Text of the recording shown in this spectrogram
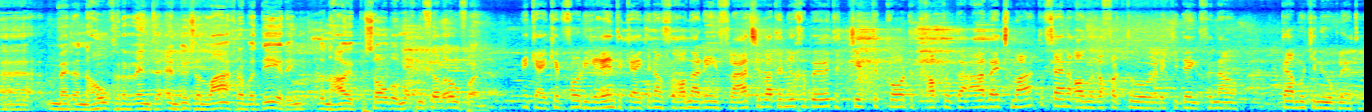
uh, met een hogere rente en dus een lagere waardering, dan hou je per saldo nog niet veel over. En kijk je voor die rente, kijk je dan vooral naar de inflatie, wat er nu gebeurt, het chiptekort, de trap op de arbeidsmarkt? Of zijn er andere factoren dat je denkt van nou, daar moet je nu op letten?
